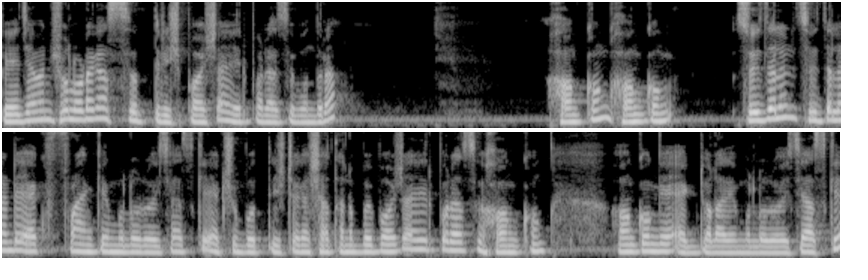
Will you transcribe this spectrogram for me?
পেয়ে যাবেন ষোলো টাকা ছত্রিশ পয়সা। এরপর আছে বন্ধুরা, হংকং হংকং, সুইজারল্যান্ড। সুইজারল্যান্ডে এক ফ্রাঙ্কের মূল্য রয়েছে আজকে একশো বত্রিশ টাকা সাতানব্বই পয়সা। এরপর আছে হংকং, হংকংয়ে এক ডলারের মূল্য রয়েছে আজকে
